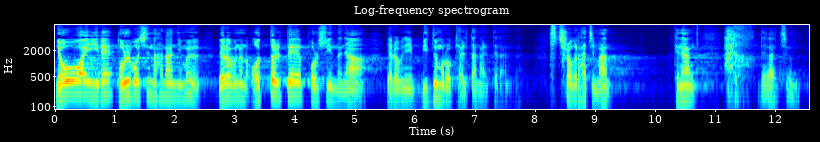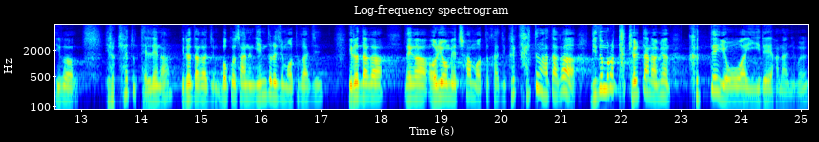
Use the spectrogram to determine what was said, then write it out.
여호와의 일에 돌보신 하나님을 여러분은 어떨 때 볼 수 있느냐? 여러분이 믿음으로 결단할 때라는 거예요. 스트럭을 하지만 그냥 아휴, 내가 지금 이거 이렇게 해도 될래나? 이러다가 지금 먹고 사는 게 힘들어지면 어떡하지? 이러다가 내가 어려움에 처하면 어떡하지? 그렇게 갈등하다가 믿음으로 딱 결단하면 그때 여호와 일의 하나님을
